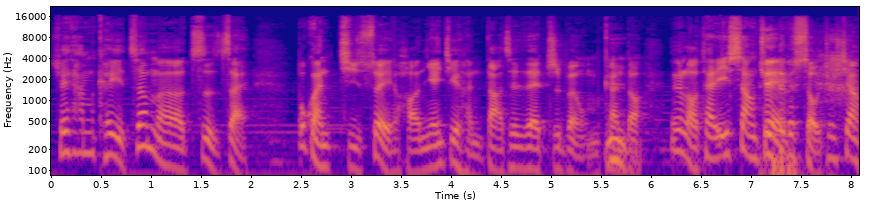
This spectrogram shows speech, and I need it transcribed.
所以他们可以这么自在。不管几岁，好年纪很大，这是在资本我们看到那个老太太一上去，那个手就像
